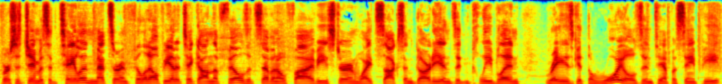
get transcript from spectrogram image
versus Jameson Taillon. Mets are in Philadelphia to take on the Phils at 7.05 Eastern. White Sox and Guardians in Cleveland. Rays get the Royals in Tampa St. Pete.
